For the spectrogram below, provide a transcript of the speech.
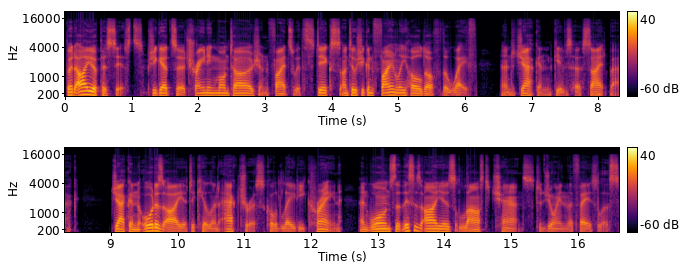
But Arya persists. She gets a training montage and fights with sticks until she can finally hold off the waif, and Jaqen gives her sight back. Jaqen orders Arya to kill an actress called Lady Crane, and warns that this is Arya's last chance to join the Faceless.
